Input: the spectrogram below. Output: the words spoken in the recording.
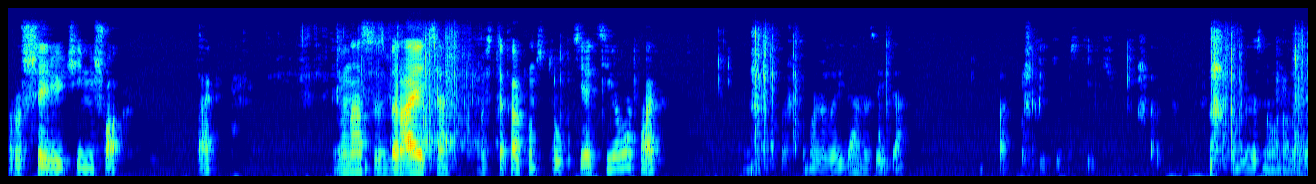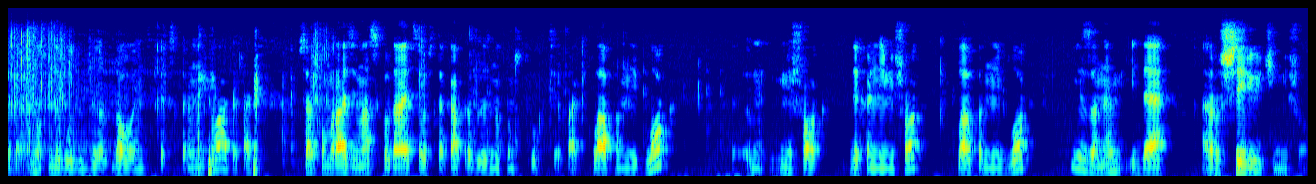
розширюючий мішок. Так? І у нас збирається ось така конструкція ціла, так? Трошки може зайде, не зайде. Так, поскільки. Приблизно воно виглядає. Ну, не буду довго експериментувати, так? В всякому разі, у нас складається ось така приблизно конструкція. Так, клапанний блок, мішок, дихальний мішок, клапанний блок, і за ним іде розширюючий мішок.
